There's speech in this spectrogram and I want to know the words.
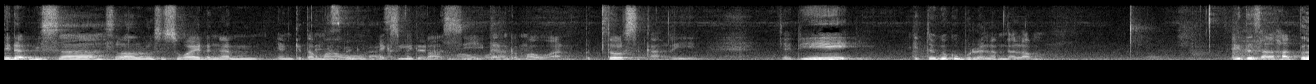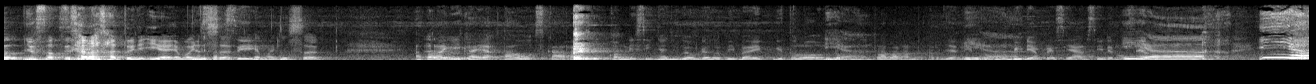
tidak bisa selalu sesuai dengan yang kita mau. Ekspektasi dan ekspektasi dan kemauan. betul sekali. Jadi itu gue kubur dalam-dalam. Itu salah satu Nyesek salah satunya. Iya emang Nyesek emang nyesek apalagi kayak tahu sekarang kondisinya juga udah lebih baik gitu loh untuk Iya. lapangan pekerjaan itu. Iya. lebih diapresiasi dan maksudnya iya. Iya.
